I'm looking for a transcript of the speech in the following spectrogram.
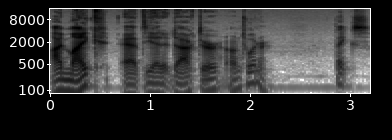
I'm Mike at the Edit Doctor on Twitter. Thanks.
